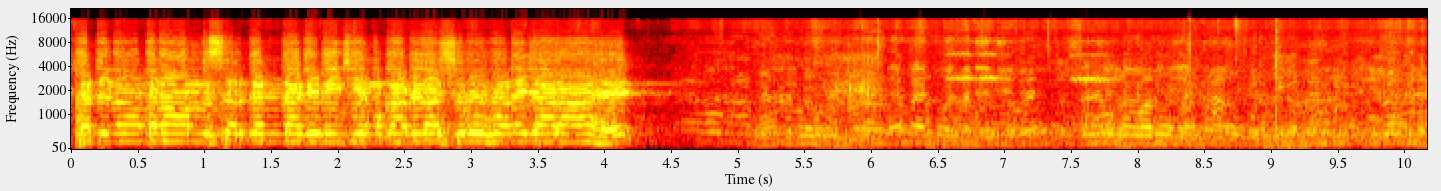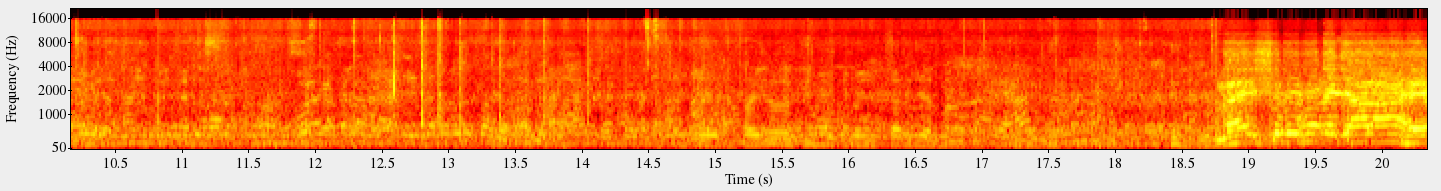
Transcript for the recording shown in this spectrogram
पटना बनाम सरगंडा के बीच ये मुकाबला शुरू होने जा रहा है। मैच शुरू होने जा रहा है।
